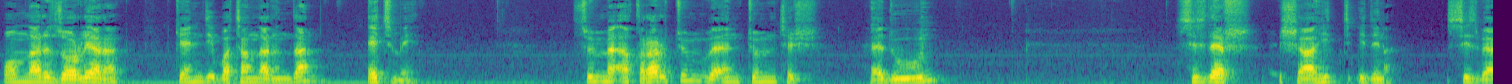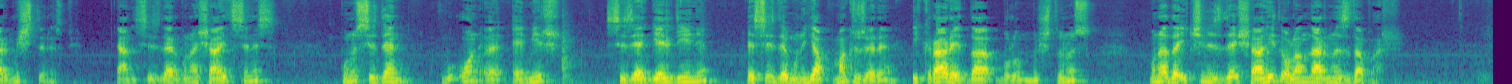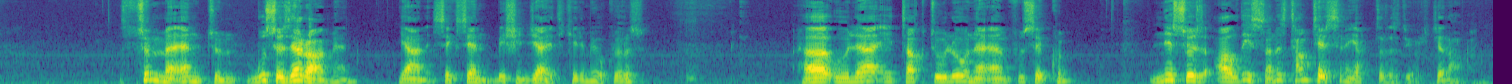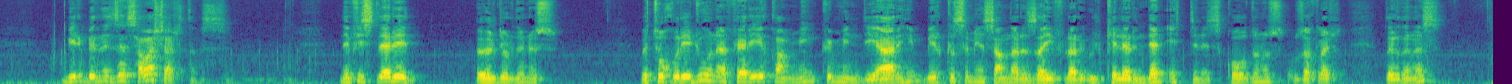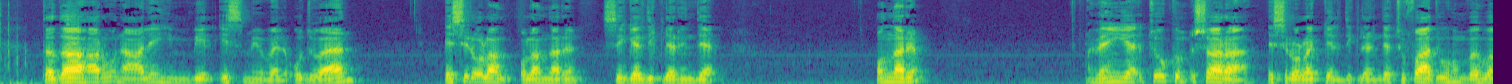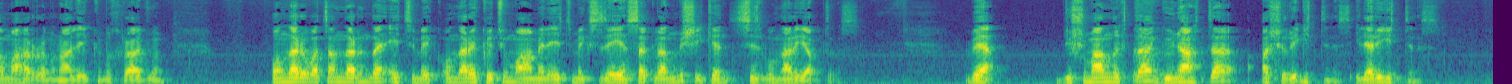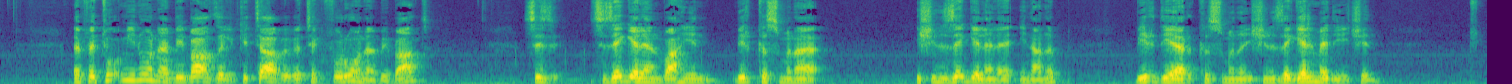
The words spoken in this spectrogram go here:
onları zorlayarak kendi vatanlarından etmeyin. Sümme akrartum ve entum teşhedun Sizler şahit idin, siz vermiştiniz diyor. Yani sizler buna şahitsiniz. Bunu sizden bu on emir size geldiğini ve siz de bunu yapmak üzere ikrar edda bulunmuştunuz. Buna da içinizde şahit olanlarınız da var. Sümme entüm bu söze rağmen yani 85. ayet-i okuyoruz. Haulâi taktulûne enfusekum ne söz aldıysanız tam tersini yaptınız diyor Cenab-ı. Birbirinize savaş açtınız. Nefisleri öldürdünüz. Ve tuhricune feriqan minkum min diyarihim bir kısım insanları zayıfları ülkelerinden ettiniz, kovdunuz, uzaklaştırdınız. Tadaharun aleyhim bil ismi vel udvan esir olan olanları size geldiklerinde onları ve ye'tukum usara esir olarak geldiklerinde tufaduhum ve huve maharramun aleyküm ihracuhum onları vatanlarından etmek, onlara kötü muamele etmek size yasaklanmış iken siz bunları yaptınız. Ve düşmanlıkta, günahta aşırı gittiniz, ileri gittiniz. Efe tu'minune bi ba'zil kitabı ve tekfurune bi ba'd siz size gelen vahyin bir kısmına işinize gelene inanıp bir diğer kısmını işinize gelmediği için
